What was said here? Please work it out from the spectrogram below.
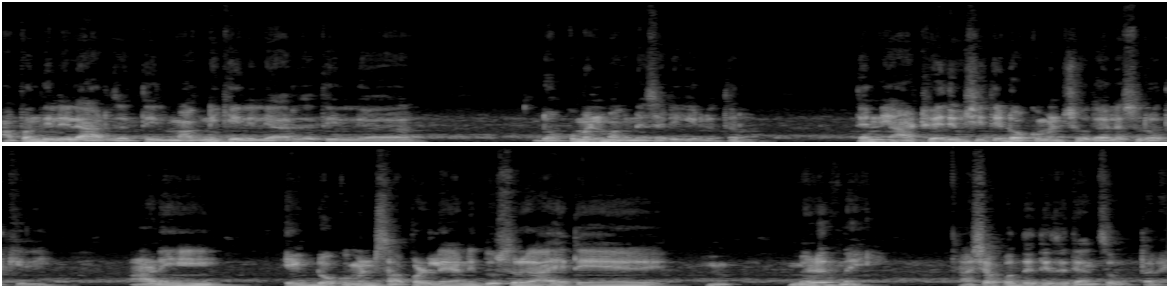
आपण दिलेल्या अर्जातील मागणी केलेल्या अर्जातील डॉक्युमेंट मागण्यासाठी गेलो तर त्यांनी आठव्या दिवशी ते डॉक्युमेंट शोधायला सुरुवात केली. आणि एक डॉक्युमेंट सापडले आणि दुसरं आहे ते मिळत नाही. अशा पद्धतीचं त्यांचं उत्तर आहे.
